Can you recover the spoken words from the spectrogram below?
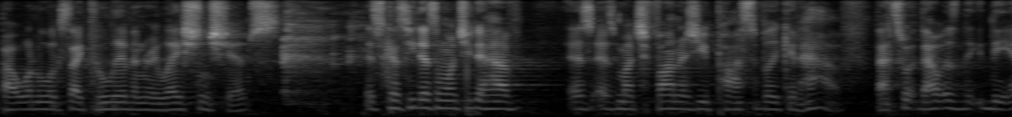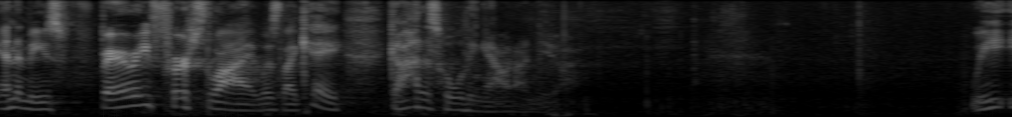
about what it looks like to live in relationships is because He doesn't want you to have as, as much fun as you possibly could have. That's what that was the, the enemy's very first lie was like, hey, God is holding out on you. We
